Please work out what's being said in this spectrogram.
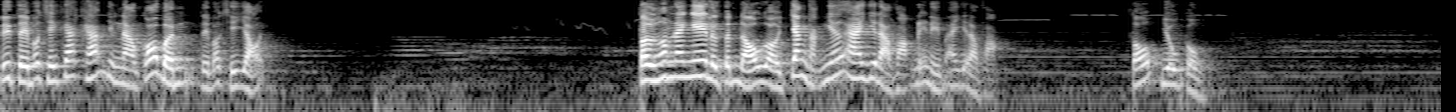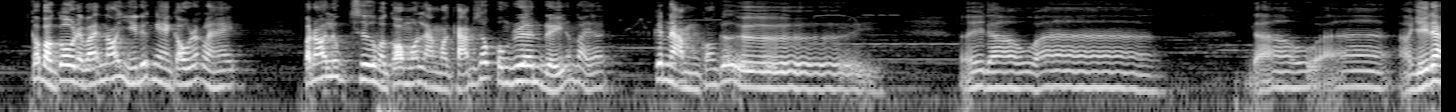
đi tìm bác sĩ khác khám chừng nào có bệnh thì bác sĩ giỏi. Từ hôm nay nghe được tịnh độ rồi, chăng thật nhớ ai với đạo phật, để niệm ai với đạo phật? Tốt vô cùng. Có bà cô này, bà nói gì đức nghe câu rất là hay. Bà nói lúc xưa mà con mỗi lần mà cảm xúc con rên rỉ lắm, thầy ơi cái nằm con cứ ơi đau quá đau quá. À, vậy đó.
